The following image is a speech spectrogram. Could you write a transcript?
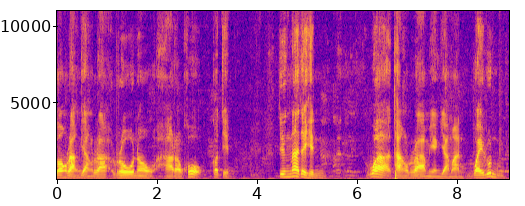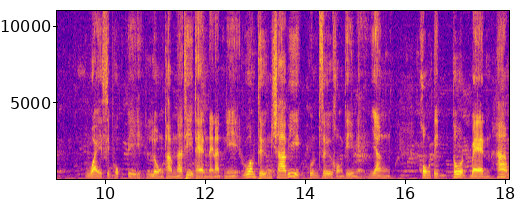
กองหลังอย่างโรนัลอาราโคก็เจ็บ จึงน่าจะเห็นว่าทางราเมียงยามานวัยรุ่น วัย 16 ปี ลงทำหน้าที่แทนในนัดนี้ รวมถึงชาบี้กุนซือของทีมเนี่ยยังคงติดโทษแบนห้าม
